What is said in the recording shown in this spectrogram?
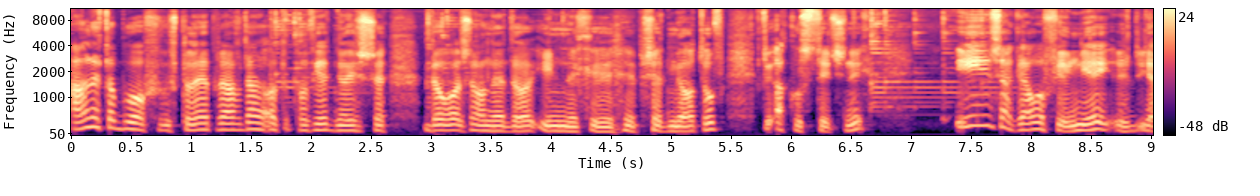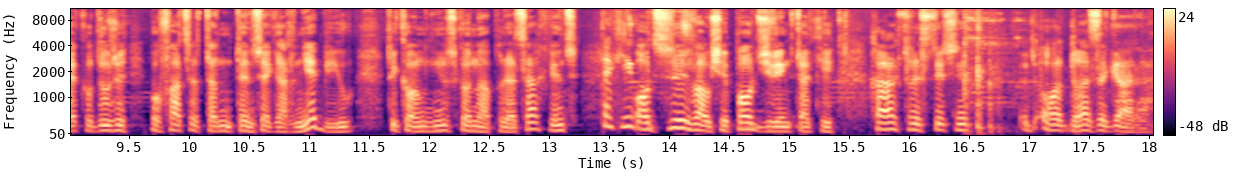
ale to było w, tle, prawda, odpowiednio jeszcze dołożone do innych y, przedmiotów akustycznych. I zagrało w filmie y, jako duży, bo facet ten, ten zegar nie bił, tylko on niósł go na plecach, więc Taki- odzywał się poddźwięk taki charakterystyczny o, dla zegara.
